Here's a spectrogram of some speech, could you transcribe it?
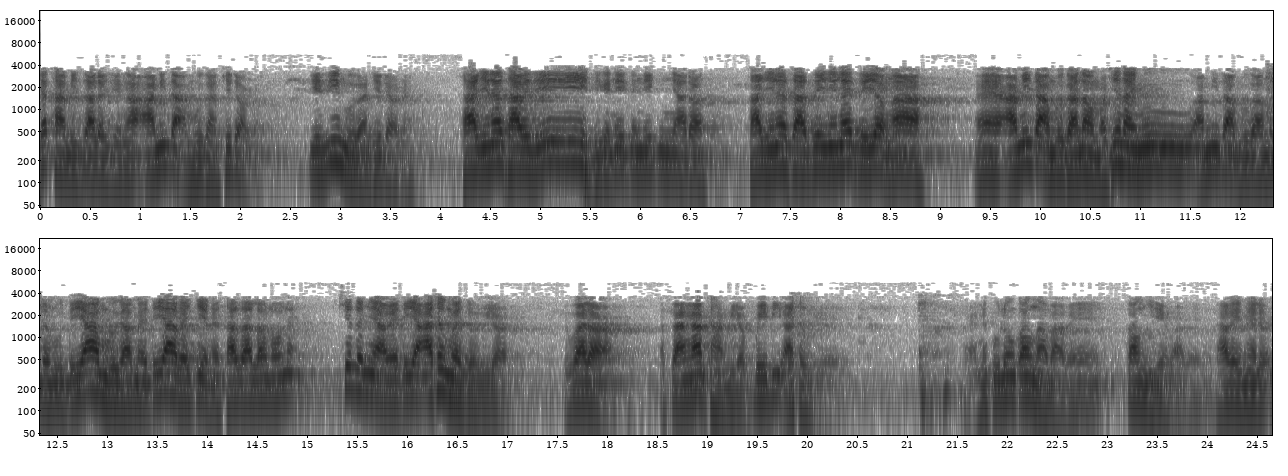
လက်ခံပြီးစားလို့ရင်ငါအာမိတအမှုခံဖြစ်တော့မယ်ပစ္စည်းမူခံဖြစ်တော့မယ်စားခြင်းနဲ့စားပါစေဒီကနေ့တနေ့ညတော့စားခြင်းနဲ့စားသိခြင်းနဲ့သိရောငါအဲအာမိတမူခံတော့မဖြစ်နိုင်ဘူးအာမိတမူခံမလုပ်ဘူးတရားမူခံမဲ့တရားပဲကျင့်မယ်စားစားလောင်လောင်နဲ့ဖြစ်သမျှပဲတရားအားထုတ်မယ်ဆိုပြီးတော့ သူကတော့အစံငါခံပြီးတော့ပေပြီးအားထုတ်တယ်အဲနှစ်ခုလုံးကောင်းတာပါပဲကောင်းကြီးတယ်ပါပဲဒါပေမဲ့လို့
